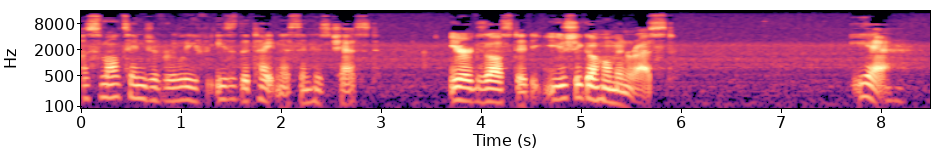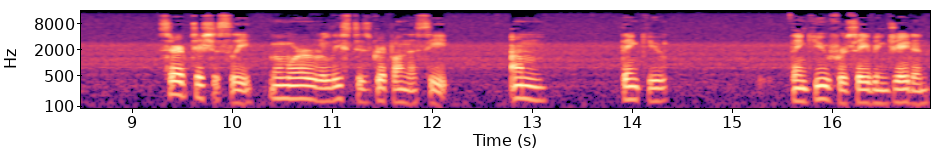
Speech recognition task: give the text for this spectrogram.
A small tinge of relief eased the tightness in his chest. You're exhausted. You should go home and rest. Yeah, Surreptitiously, Mamoru released his grip on the seat. Um, thank you. Thank you for saving Jaden,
